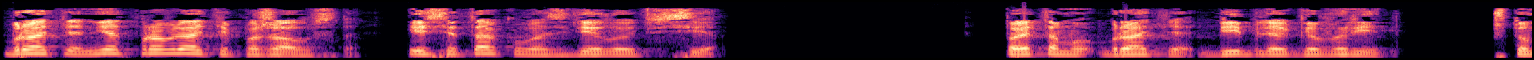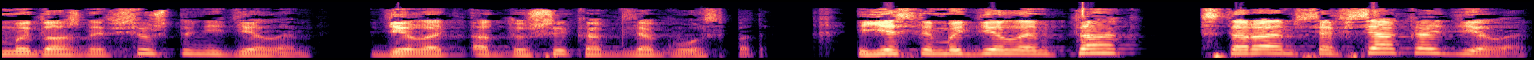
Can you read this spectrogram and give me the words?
братья, не отправляйте, пожалуйста, если так у вас делают все. Поэтому, братья, Библия говорит, что мы должны все, что не делаем, делать от души, как для Господа. И если мы делаем так, стараемся всякое дело,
